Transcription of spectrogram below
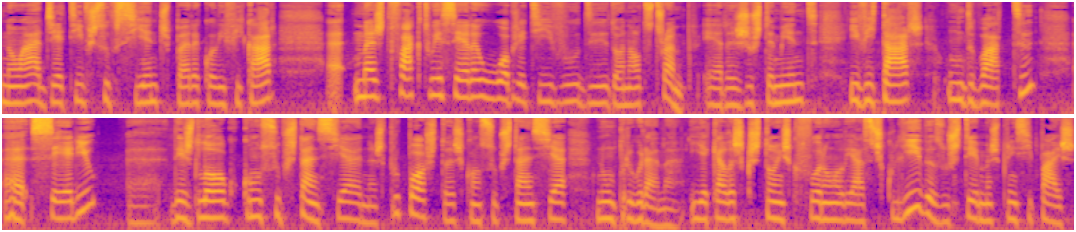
não há adjetivos suficientes para qualificar, uh, mas de facto esse era o objetivo de Donald Trump, era justamente evitar um debate sério desde logo com substância nas propostas, com substância num programa. E aquelas questões que foram, aliás, escolhidas, os temas principais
